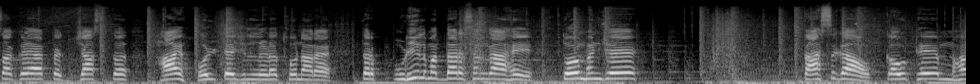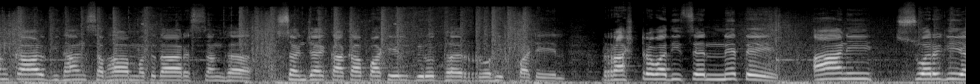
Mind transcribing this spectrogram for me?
सगळ्यात जास्त हाय व्होल्टेज लढत होणार आहे. तर पुढील मतदारसंघ आहे तो म्हणजे तासगाव कवठे महंकाळ विधानसभा मतदारसंघ. संजय काका पाटील विरुद्ध रोहित पाटील. राष्ट्रवादीचे नेते आणि स्वर्गीय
